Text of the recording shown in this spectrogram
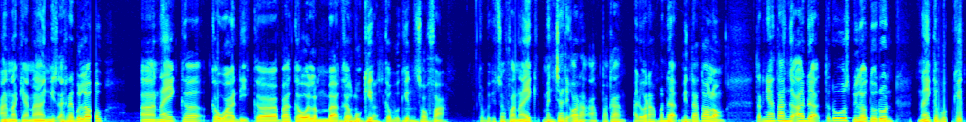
anaknya nangis. Akhirnya beliau uh, naik ke ke wadi, ke apa ke lembah, ke bukit, ke bukit hmm. sofa. Ke bukit sofa naik mencari orang. Apakah ada orang apa Minta tolong. Ternyata nggak ada. Terus beliau turun naik ke bukit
